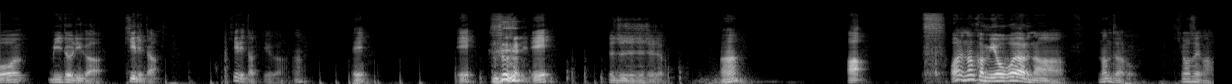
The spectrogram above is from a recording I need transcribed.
お、緑が切れた。切れたっていうか、んえ？え？え？ちょちょちょちょちょちょ。んあ？あれなんか見覚えあるな。なんでだろう？気のせいか？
